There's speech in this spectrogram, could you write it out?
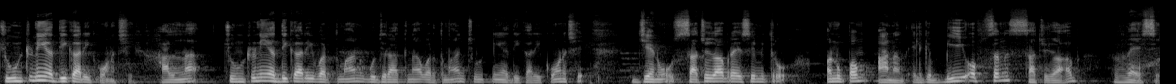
ચૂંટણી અધિકારી કોણ છે? હાલના ચૂંટણી અધિકારી વર્તમાન, ગુજરાતના વર્તમાન ચૂંટણી અધિકારી કોણ છે? જેનો સાચો જવાબ રહેશે મિત્રો અનુપમ આનંદ. એટલે કે બી ઓપ્શન સાચો જવાબ રહેશે.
